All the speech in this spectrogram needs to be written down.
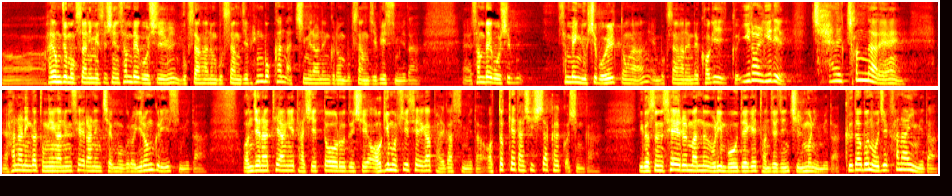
어, 하영조 목사님이 쓰신 350일 묵상하는 묵상집 행복한 아침이라는 그런 묵상집이 있습니다. 350 365일 동안 묵상하는데 거기 그 1월 1일 제일 첫날에 하나님과 동행하는 새해라는 제목으로 이런 글이 있습니다. 언제나 태양이 다시 떠오르듯이 어김없이 새해가 밝았습니다. 어떻게 다시 시작할 것인가? 이것은 새해를 맞는 우리 모두에게 던져진 질문입니다. 그 답은 오직 하나입니다.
